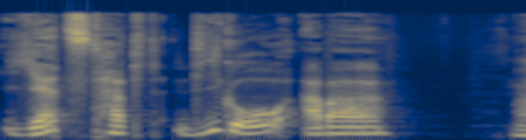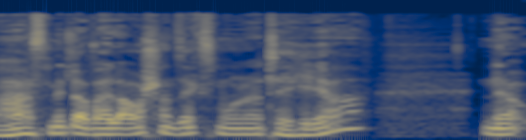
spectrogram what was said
jetzt hat Digo aber, ah, ist mittlerweile auch schon sechs Monate her, eine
